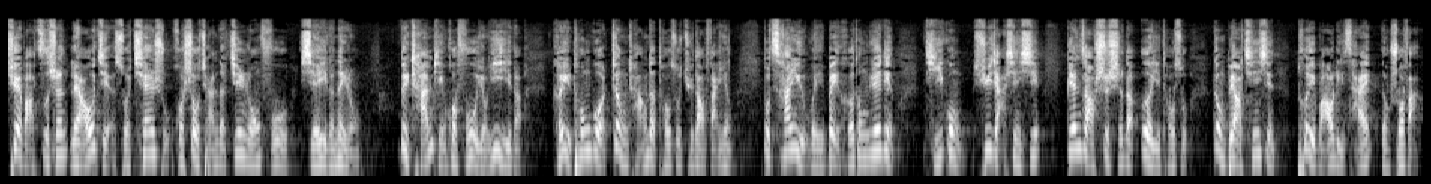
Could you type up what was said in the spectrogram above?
确保自身了解所签署或授权的金融服务协议的内容，对产品或服务有异议的，可以通过正常的投诉渠道反映，不参与违背合同约定、提供虚假信息、编造事实的恶意投诉，更不要轻信退保理财等说法。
